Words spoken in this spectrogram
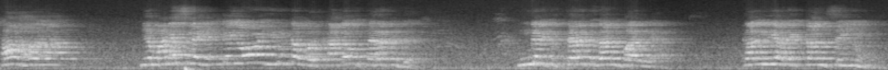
ஆஹா என் மனசுல எங்கேயோ இருந்த ஒரு கதவு திறக்குது. உங்களுக்கு திறக்குதான்னு பாருங்க. கல்வி அதைத்தான் செய்யும்.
